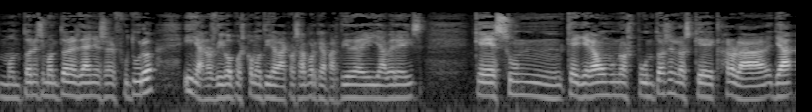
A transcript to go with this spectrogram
montones y montones de años en el futuro y ya nos digo pues cómo tira la cosa porque a partir de ahí ya veréis que es un que llega a unos puntos en los que claro la ya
